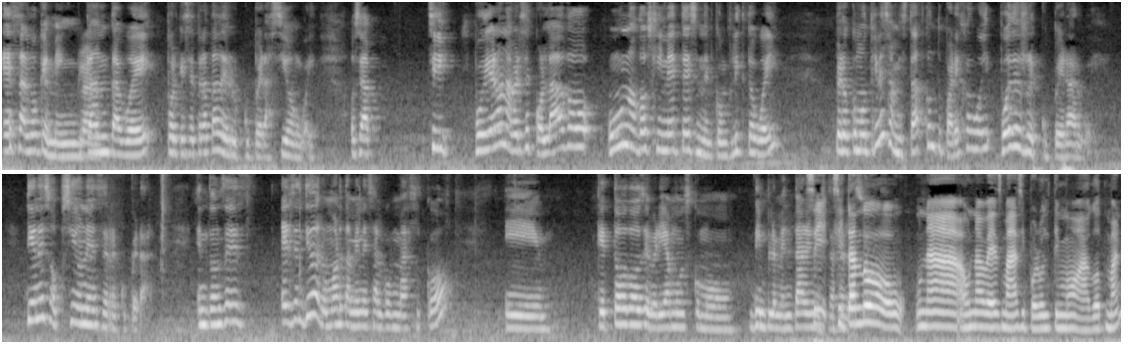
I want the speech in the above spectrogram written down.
es algo que me encanta, güey. Porque se trata de recuperación, güey. O sea, Sí, pudieron haberse colado uno o dos jinetes en el conflicto, güey. Pero como tienes amistad con tu pareja, güey, puedes recuperar, güey. Tienes opciones de recuperar. Entonces, el sentido del humor también es algo mágico. eh, que todos deberíamos como de implementar en Sí, relaciones. citando una, una vez más y por último a Gottman,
